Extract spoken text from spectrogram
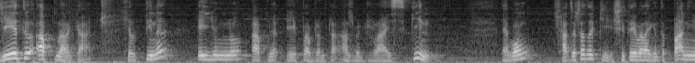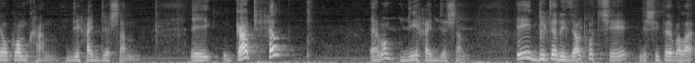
যেহেতু আপনার গাট হেলথি না, এই জন্য আপনার এই প্রবলেমটা আসবে ড্রাই স্কিন এবং সাথে সাথে কি, শীতের বেলায় কিন্তু পানীয় কম খান ডিহাইড্রেশন এই গাট হেলথ এবং ডিহাইড্রেশন এই দুইটা রেজাল্ট হচ্ছে যে শীতের বেলায়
